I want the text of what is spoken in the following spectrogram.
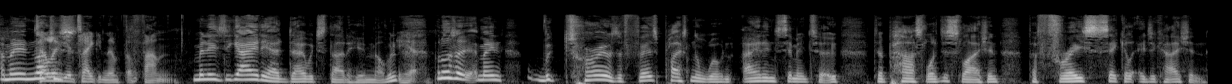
I mean, not Tell them just, you're taking them for fun. I mean, it's the Gay Hour Day, which started here in Melbourne. Yeah. But also, I mean, Victoria was the first place in the world in 1872 to pass legislation for free secular education.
